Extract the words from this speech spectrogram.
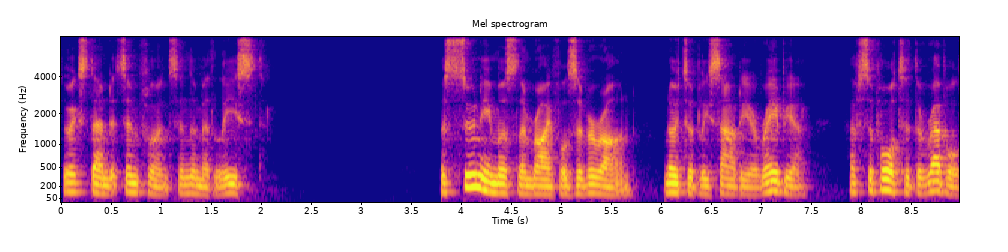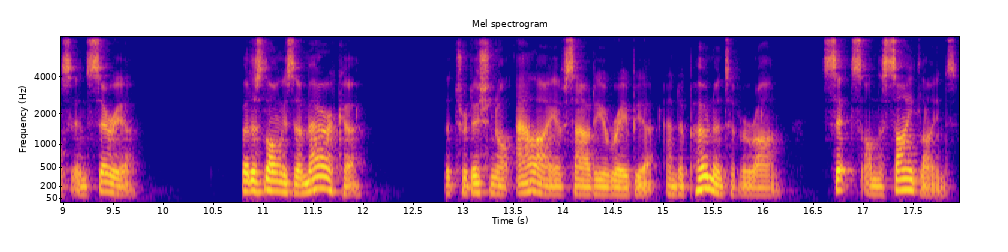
to extend its influence in the Middle East. The Sunni Muslim rivals of Iran, notably Saudi Arabia, have supported the rebels in Syria. But as long as America, the traditional ally of Saudi Arabia and opponent of Iran, sits on the sidelines,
